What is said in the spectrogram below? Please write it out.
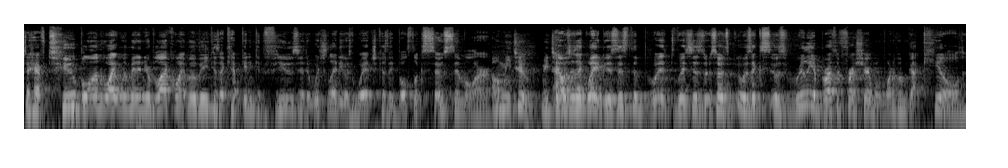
to have two blonde white women in your black and white movie because I kept getting confused into which lady was which because they both look so similar. Oh, me too. Me too. And I was just like, wait, is this the which is so? It was it was really a breath of fresh air when one of them got killed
